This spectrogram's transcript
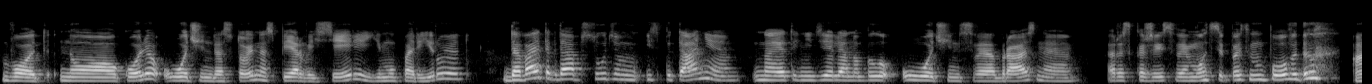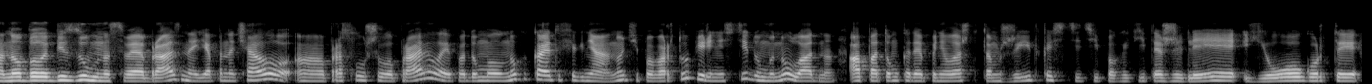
Вот, но Коля очень достойно с первой серии ему парирует. Давай тогда обсудим испытание. На этой неделе оно было очень своеобразное. Расскажи свои эмоции по этому поводу. Оно было безумно своеобразное. Я поначалу э, прослушала правила и подумала, ну какая-то фигня. Ну типа во рту перенести, думаю, ну ладно. А потом, когда я поняла, что там жидкости, типа какие-то желе, йогурты,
